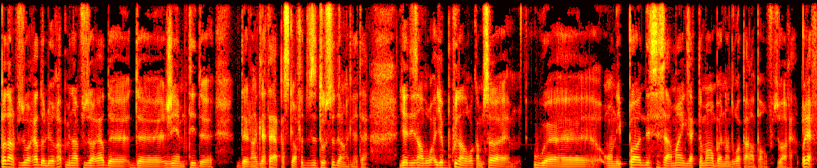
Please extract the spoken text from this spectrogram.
pas dans le fuseau horaire de l'Europe, mais dans le fuseau horaire de, de GMT de, de l'Angleterre, parce qu'en fait, vous êtes au sud de l'Angleterre. Il y a des endroits, il y a beaucoup d'endroits comme ça euh, où euh, on n'est pas nécessairement exactement au bon endroit par rapport au fuseau horaire. Bref,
